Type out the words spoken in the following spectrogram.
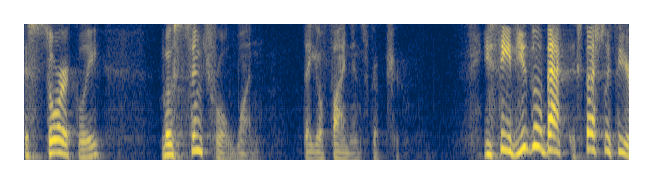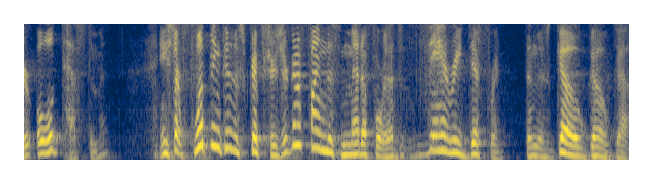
historically, most central one that you'll find in Scripture. You see, if you go back, especially through your Old Testament, and you start flipping through the scriptures, you're going to find this metaphor that's very different than this go, go, go.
